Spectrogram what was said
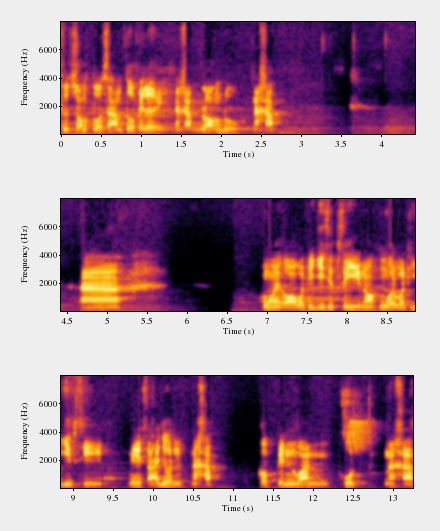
ชุดสองตัวสามตัวไปเลยนะครับ ลองดูนะครับอ่าหวยออกวันที่ยี่สิบสี่เนาะงวดวันที่ยี่สิบสี่เมษายนนะครับ ก็เป็นวันพุธนะครับ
